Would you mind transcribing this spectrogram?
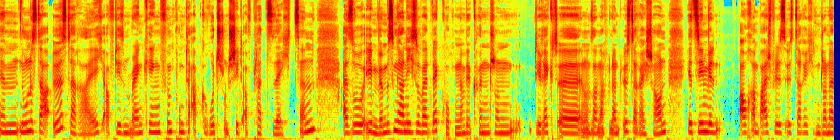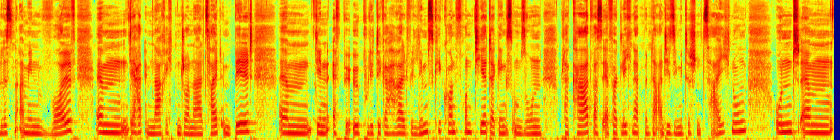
Ähm, nun ist da Österreich auf diesem Ranking fünf Punkte abgerutscht und steht auf Platz 16. Also eben, wir müssen gar nicht so weit weggucken. Ne? Wir können schon direkt äh, in unser Nachbarland Österreich schauen. Jetzt sehen wir auch am Beispiel des österreichischen Journalisten Armin Wolf. Ähm, der hat im Nachrichtenjournal Zeit im Bild ähm, den FPÖ-Politiker Harald Wilimski konfrontiert. Da ging es um so ein Plakat, was er verglichen hat mit einer antisemitischen Zeichnung. Und ähm,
